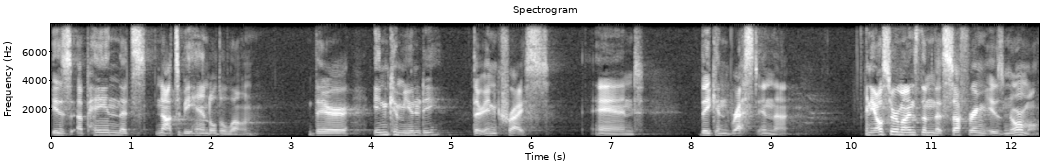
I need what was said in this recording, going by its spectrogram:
is a pain that's not to be handled alone. They're in community, they're in Christ, and they can rest in that. And he also reminds them that suffering is normal.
